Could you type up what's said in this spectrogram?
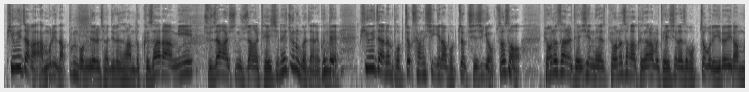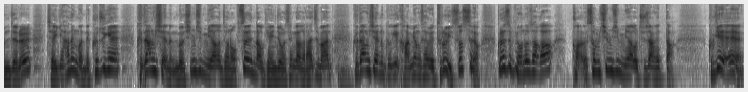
피의자가 아무리 나쁜 범죄를 저지른 사람도 그 사람이 주장할 수 있는 주장을 대신 해 주는 거잖아요. 근데 음. 피의자는 법적 상식이나 법적 지식이 없어서 변호사를 대신해서 변호사가 그 사람을 대신해서 법적으로 이러이러한 문제를 제기하는 건데 그 중에 그 당시에는 뭐 심신미약은 저는 없어야 된다고 개인적으로 생각을 하지만 음. 그 당시에는 그게 감형 사유에 들어 있었어요. 그래서 변호사가 가- 심신미약을 주장했다. 그게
